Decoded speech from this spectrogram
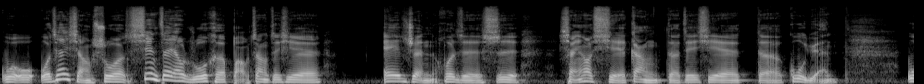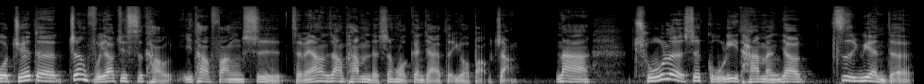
我我我在想说，现在要如何保障这些 agent 或者是想要斜杠的这些的雇员？我觉得政府要去思考一套方式，怎么样让他们的生活更加的有保障。那除了是鼓励他们要自愿的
